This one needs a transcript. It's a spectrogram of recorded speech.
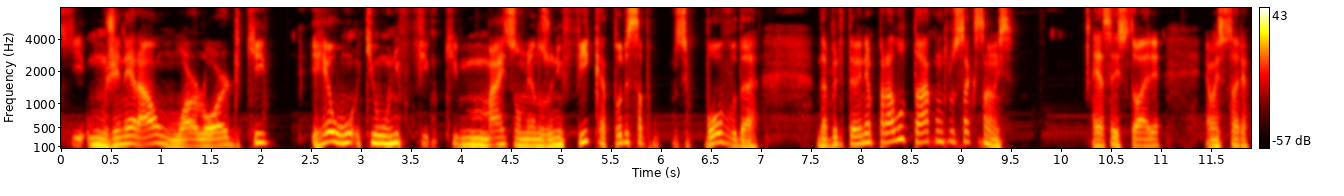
que um general, um warlord que que, unifica, que mais ou menos unifica todo essa, esse povo da, da Britânia para lutar contra os saxões. Essa história é uma história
